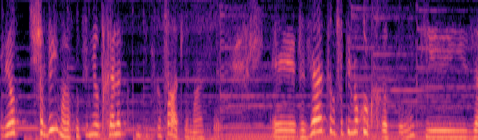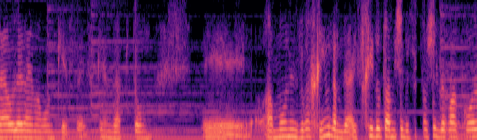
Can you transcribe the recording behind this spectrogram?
להיות שווים, אנחנו רוצים להיות חלק מצרפת למעשה. וזה הצרפתים לא כל כך רצו, כי זה היה עולה להם המון כסף, כן, זה היה פתאום המון אזרחים, גם זה הפחיד אותם שבסופו של דבר כל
